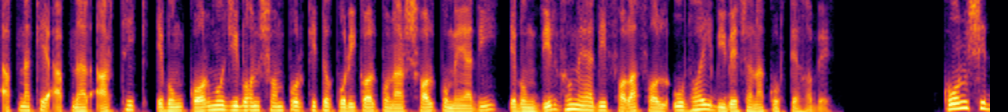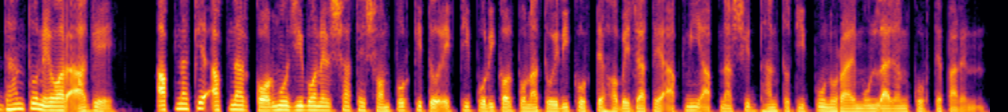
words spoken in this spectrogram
আপনাকে আপনার আর্থিক এবং কর্মজীবন সম্পর্কিত পরিকল্পনার স্বল্পমেয়াদী এবং দীর্ঘমেয়াদী ফলাফল উভয়ই বিবেচনা করতে হবে। কোন সিদ্ধান্ত নেওয়ার আগে আপনাকে আপনার কর্মজীবনের সাথে সম্পর্কিত একটি পরিকল্পনা তৈরি করতে হবে যাতে আপনি আপনার সিদ্ধান্তটি পুনরায় মূল্যায়ন করতে পারেন।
